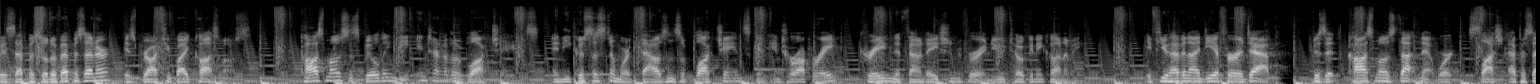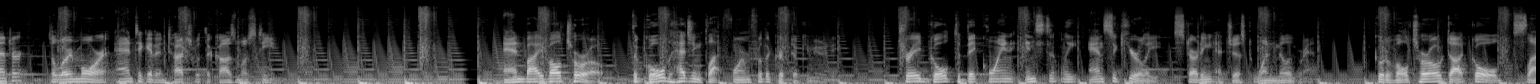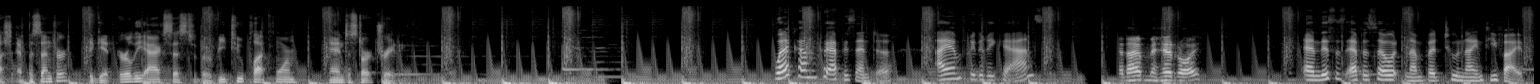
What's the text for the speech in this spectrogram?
This episode of Epicenter is brought to you by Cosmos. Cosmos is building the Internet of Blockchains, an ecosystem where thousands of blockchains can interoperate, creating the foundation for a new token economy. If you have an idea for a dApp, visit cosmos.network slash epicenter to learn more and to get in touch with the Cosmos team. And by Vaultoro, the gold hedging platform for the crypto community. Trade gold to Bitcoin instantly and securely, starting at just one milligram. Go to vaultoro.gold slash epicenter to get early access to their V2 platform and to start trading. Welcome to Epicenter. I am Friederike Ernst. And I'm Meher Roy. And this is episode number 295.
